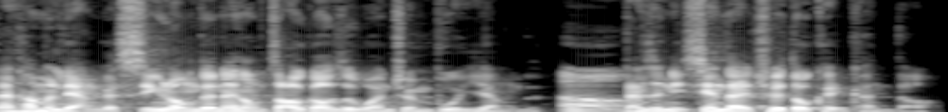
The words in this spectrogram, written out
但他们两个形容的那种糟糕是完全不一样的。嗯，但是你现在却都可以看到。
